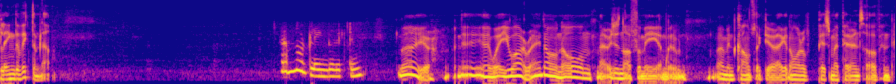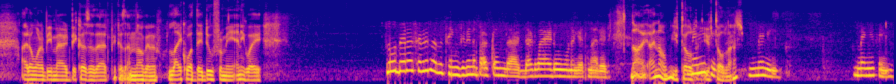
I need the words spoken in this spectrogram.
playing the victim now. I'm not playing the victim. Well, you're yeah, where you are, right? Oh no, um, marriage is not for me. I'm gonna, I'm in conflict here. I don't want to piss my parents off, and I don't want to be married because of that. Because I'm not gonna like what they do for me anyway. No, there are several other things even apart from that. That's why I don't want to get married. No, I, I know you told Many you've things. told us. Many, many things.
